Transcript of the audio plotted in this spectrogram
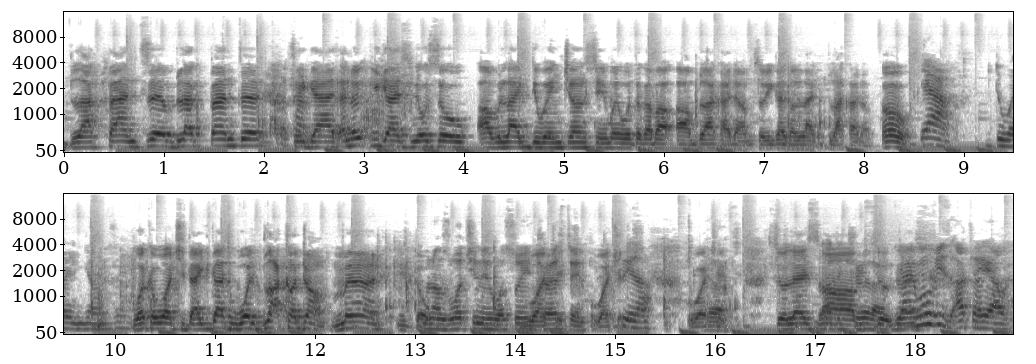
Black Panther, Black Panther. So guys, I know you guys also uh, would like Dwayne Johnson when we talk about um Black Adam. So you guys don't like Black Adam. Oh, Yeah, Dwayne Johnson. we can watch it. Like, you guys watch Black Adam. Man, it's dope. When I was watching it, it was so watch interesting. it. Watch it. Trailer. Watch Yeah. it. So let's um so let's, the movie is actually out.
